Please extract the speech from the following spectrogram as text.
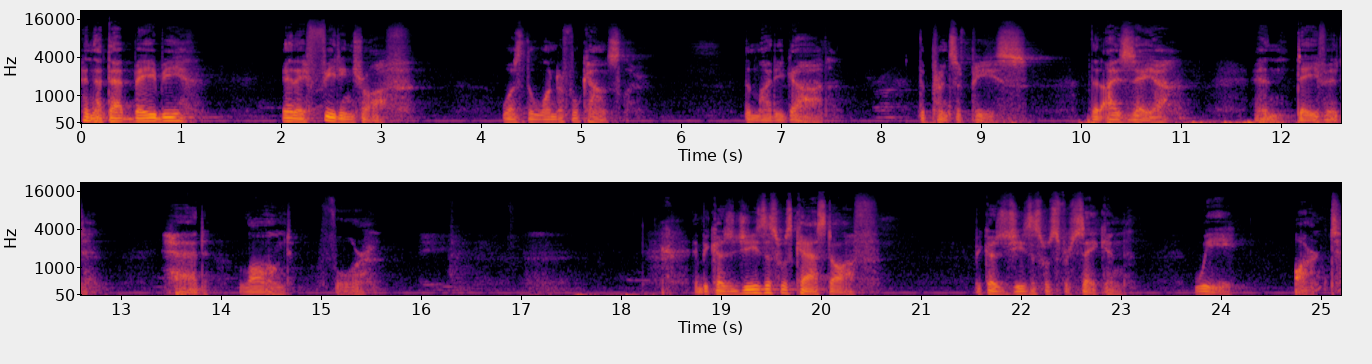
And that that baby in a feeding trough was the wonderful counselor, the mighty God, the Prince of Peace that Isaiah and David had longed for. And because Jesus was cast off, because Jesus was forsaken, we aren't.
